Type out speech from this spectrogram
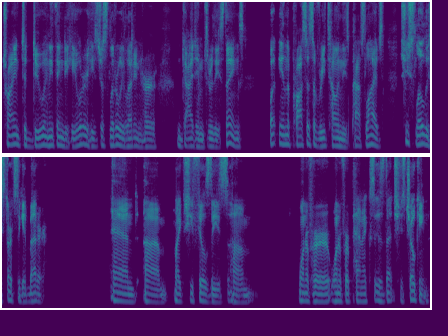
trying to do anything to heal her. He's just literally letting her guide him through these things. But in the process of retelling these past lives she slowly starts to get better. And um, like she feels these um, one of her one of her panics is that she's choking.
